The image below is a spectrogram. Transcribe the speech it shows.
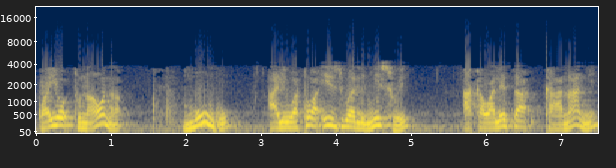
Kwa hiyo tunaona mungu aliwatoa israeli misri akawaleta kaanani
